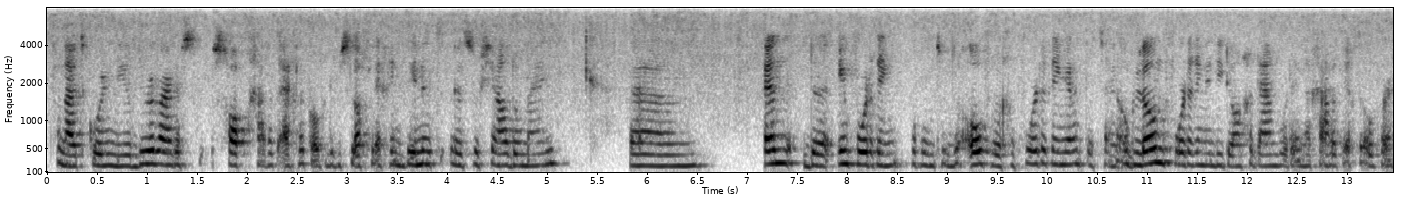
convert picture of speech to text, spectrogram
vanuit coördinerend deurwaarderschap gaat het eigenlijk over de beslaglegging binnen het sociaal domein. Um, en de invordering rondom de overige vorderingen. Dat zijn ook loonvorderingen die dan gedaan worden. En dan gaat het echt over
